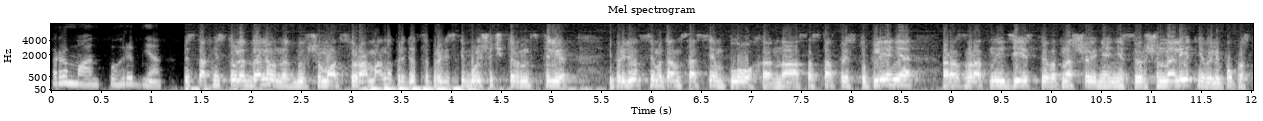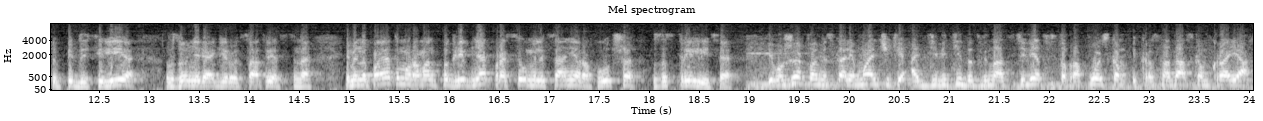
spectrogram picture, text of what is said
Роман Погребняк. В местах не столь отдаленных бывшему отцу Роману придется провести больше 14 лет. И придется ему там совсем плохо. На состав преступления, развратные действия в отношении несовершеннолетнего или попросту педофилия в зоне реагируют соответственно. Именно поэтому Роман Погребняк просил милиционеров лучше застрелите. Его жертвами стали мальчики от 9 до 12 лет в Ставропольском и Краснодарском краях.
